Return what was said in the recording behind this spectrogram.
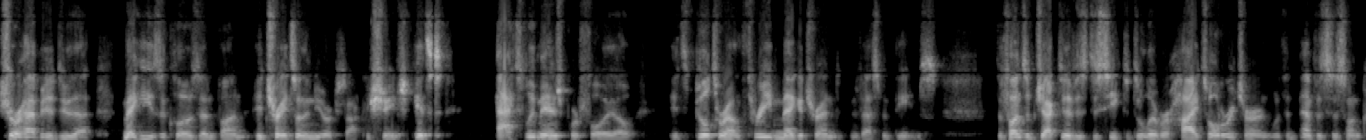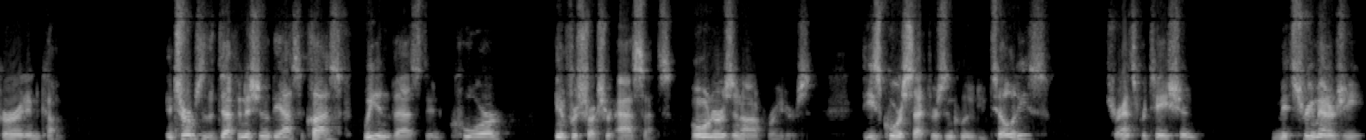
Sure, happy to do that. MEGI is a closed-end fund. It trades on the New York Stock Exchange. It's actively managed portfolio it's built around three megatrend investment themes. The fund's objective is to seek to deliver high total return with an emphasis on current income. In terms of the definition of the asset class, we invest in core infrastructure assets, owners and operators. These core sectors include utilities, transportation, midstream energy,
